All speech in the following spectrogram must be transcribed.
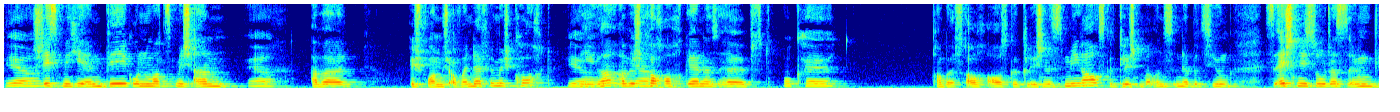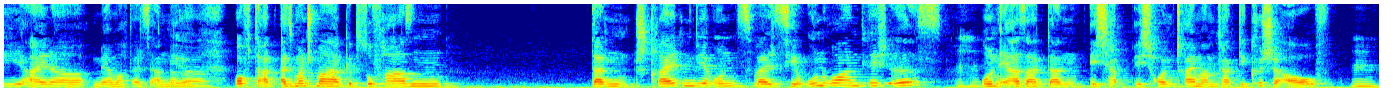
ja. stehst mir hier im Weg und motzt mich an. Ja. Aber ich freue mich auch, wenn der für mich kocht. Mega. Aber ich koche auch gerne selbst. Okay. Aber ist auch ausgeglichen. Ist mega ausgeglichen bei uns in der Beziehung. Ist echt nicht so, dass irgendwie einer mehr macht als der andere. Oft hat, also manchmal gibt es so Phasen, dann streiten wir uns, weil es hier unordentlich ist. Mhm. Und er sagt dann, ich, ich räume dreimal am Tag die Küche auf. Mhm.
